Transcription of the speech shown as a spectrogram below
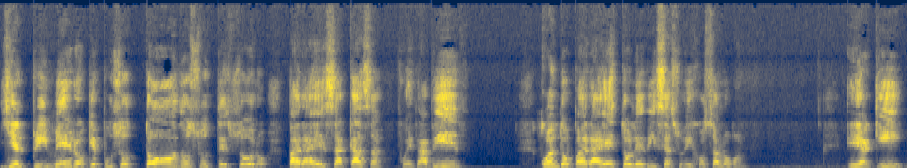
Y el primero que puso todos sus tesoros para esa casa fue David cuando para esto le dice a su hijo Salomón, he aquí,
